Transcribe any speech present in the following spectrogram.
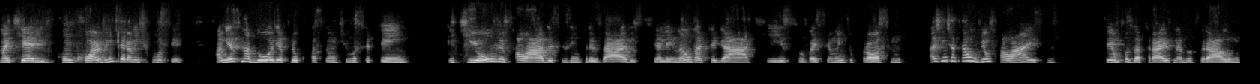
Mike concordo inteiramente com você. A mesma dor e a preocupação que você tem e que ouve falar desses empresários que a lei não vai pegar, que isso vai ser muito próximo. A gente até ouviu falar esses tempos atrás, né, doutora Alan,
